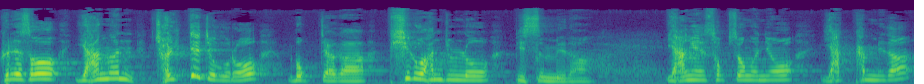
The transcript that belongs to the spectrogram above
그래서 양은 절대적으로 목자가 필요한 줄로 믿습니다. 양의 속성은요, 약합니다.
